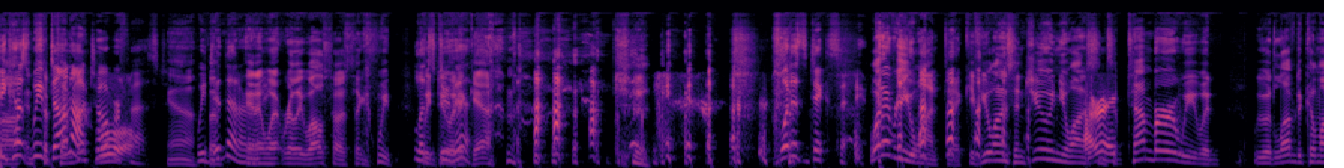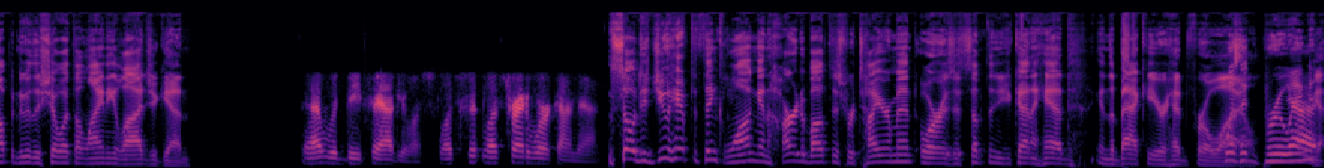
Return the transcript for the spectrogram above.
Uh, because in we've done September? Oktoberfest. Yeah, We but- did that already. and it went really well. So I was thinking we Let's we do, do it again. What does Dick say? Whatever you want, Dick. If you want us in June, you want us All in right. September. We would we would love to come up and do the show at the Leinie Lodge again. That would be fabulous. Let's let's try to work on that. So, did you have to think long and hard about this retirement, or is it something you kind of had in the back of your head for a while? Was it brewing? Yeah. Yeah,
